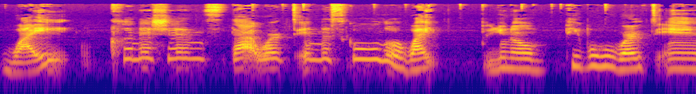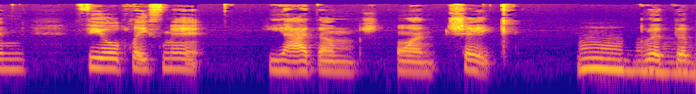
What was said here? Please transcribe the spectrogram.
white clinicians that worked in the school, or white, you know, people who worked in field placement, he had them on shake. Mm-hmm. But the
